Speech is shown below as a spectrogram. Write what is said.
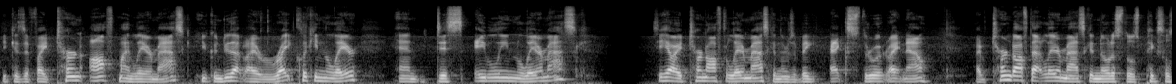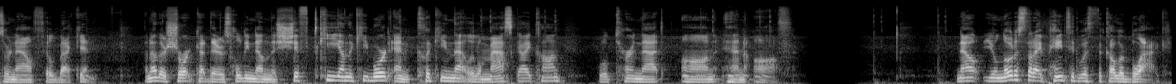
Because if I turn off my layer mask, you can do that by right-clicking the layer and disabling the layer mask. See how I turn off the layer mask and there's a big X through it right now? I've turned off that layer mask and notice those pixels are now filled back in. Another shortcut there is holding down the Shift key on the keyboard and clicking that little mask icon we'll turn that on and off. Now you'll notice that I painted with the color black.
